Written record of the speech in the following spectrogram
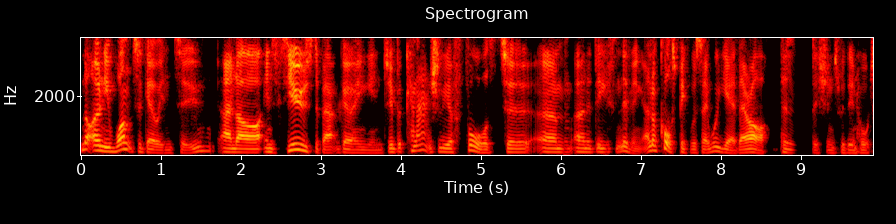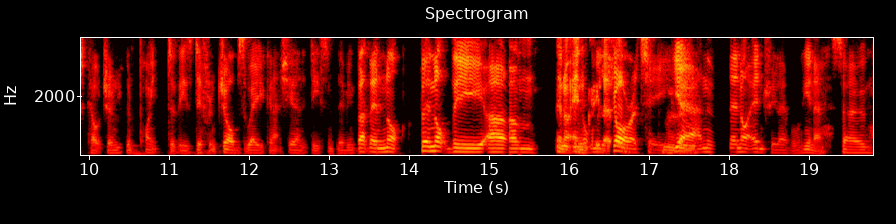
not only want to go into and are enthused about going into, but can actually afford to um, earn a decent living. And of course, people will say, well, yeah, there are positions within horticulture, and you can point to these different jobs where you can actually earn a decent living, but they're not they're not the um, they're not entry majority, level. yeah, and they're not entry level, you know. So,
